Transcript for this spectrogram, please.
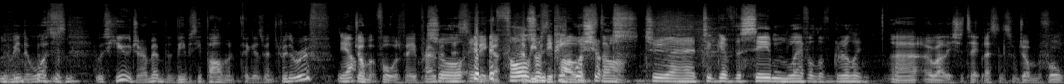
I mean, there was it was huge. I remember the BBC Parliament figures went through the roof. Yeah. John McFall was very proud So of this. it falls on Pete Wishart to uh, to give the same level of grilling. Uh, oh well, he should take lessons from John McFall.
